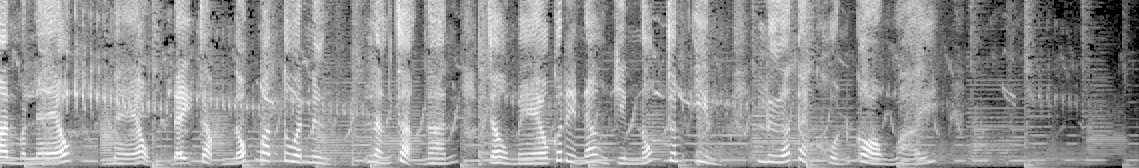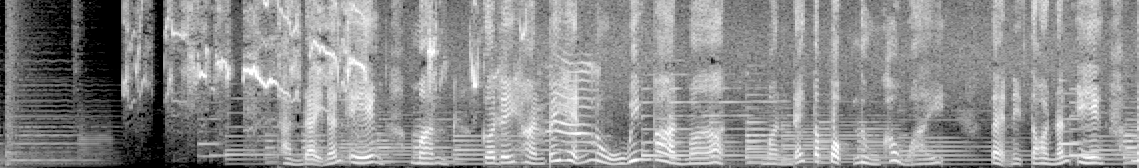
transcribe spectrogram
านมาแล้ว แมวได้จับนกมาตัวหนึ่ง หลังจากนั้นเจ้าแมวก็ได้นั่งกินนกจนอิ่ม เหลือแต่ขนกองไว้ทันใดนั้นเอง มันก็ได้หันไปเห็นหนูวิ่งผ่านมา มันได้ตะปบหนูเข้าไว้ แต่ในตอนนั้นเองแม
